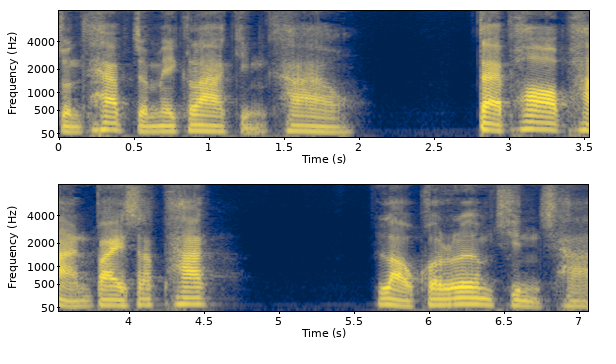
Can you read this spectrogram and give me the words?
จนแทบจะไม่กล้ากินข้าว แต่พอผ่านไปสักพัก เราก็เริ่มชินชา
